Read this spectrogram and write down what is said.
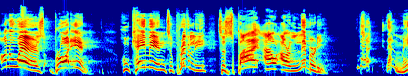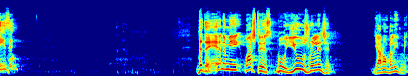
unawares brought in, who came in to privily to spy out our liberty. Isn't that, isn't that amazing? That the enemy, watch this, will use religion. Y'all don't believe me.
